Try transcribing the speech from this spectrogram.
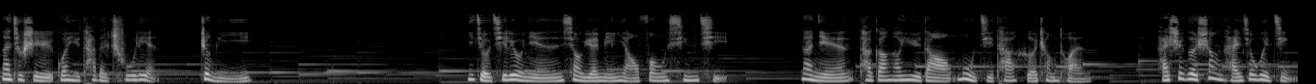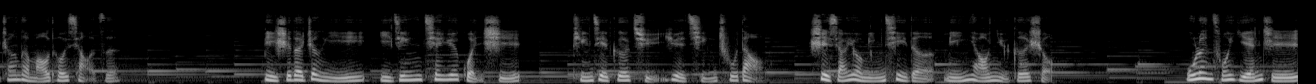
那就是关于他的初恋郑怡。一九七六年，校园民谣风兴起，那年他刚刚遇到木吉他合唱团，还是个上台就会紧张的毛头小子。彼时的郑怡已经签约滚石，凭借歌曲《月情》出道，是小有名气的民谣女歌手。无论从颜值、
